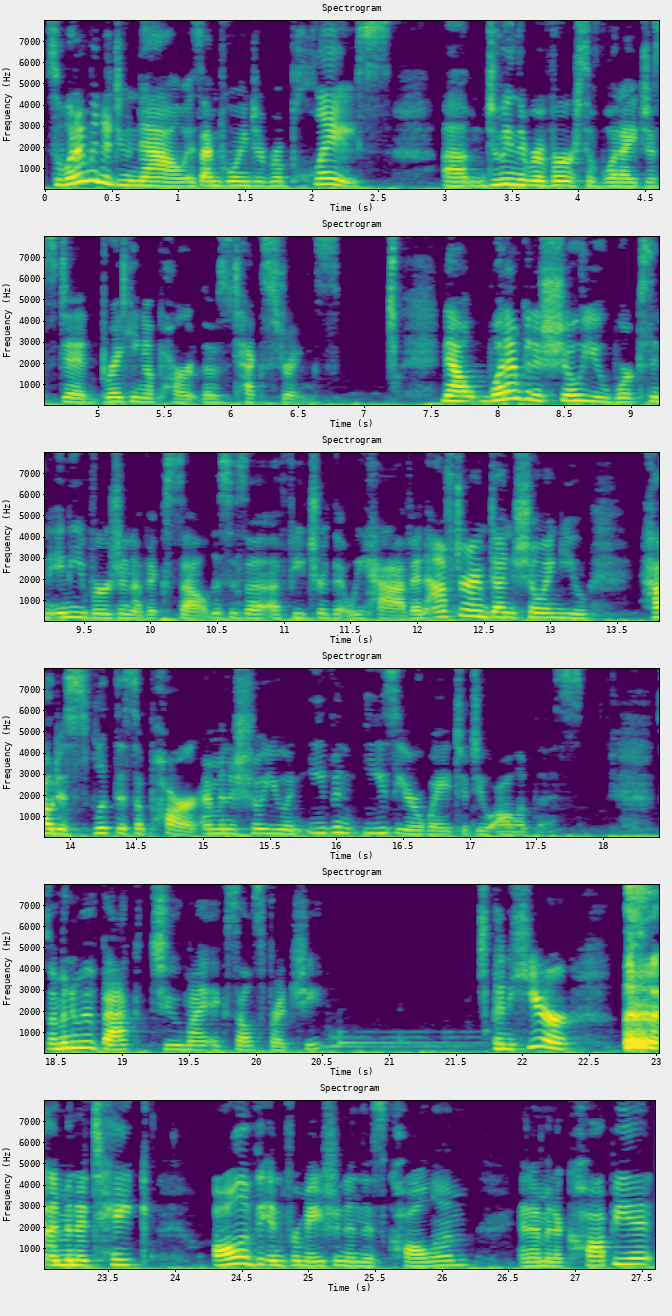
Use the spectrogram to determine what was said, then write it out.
So what I'm going to do now is I'm going to replace um, doing the reverse of what I just did, breaking apart those text strings. Now, what I'm going to show you works in any version of Excel. This is a, a, feature that we have. And after I'm done showing you how to split this apart, I'm going to show you an even easier way to do all of this. So I'm going to move back to my Excel spreadsheet. And here I'm going to take all of the information in this column and I'm going to copy it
